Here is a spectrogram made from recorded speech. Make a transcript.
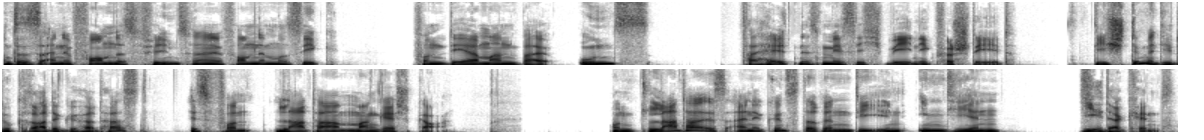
Und das ist eine Form des Films und eine Form der Musik, von der man bei uns verhältnismäßig wenig versteht. Die Stimme, die du gerade gehört hast, ist von Lata Mangeshkar. Und Lata ist eine Künstlerin, die in Indien jeder kennt.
